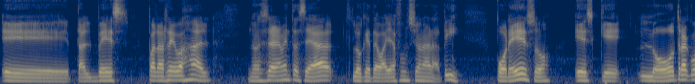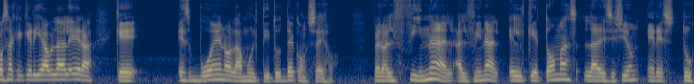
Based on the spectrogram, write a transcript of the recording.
eh, tal vez para rebajar, no necesariamente sea lo que te vaya a funcionar a ti. Por eso es que lo otra cosa que quería hablar era que es bueno la multitud de consejos. Pero al final, al final, el que tomas la decisión eres tú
